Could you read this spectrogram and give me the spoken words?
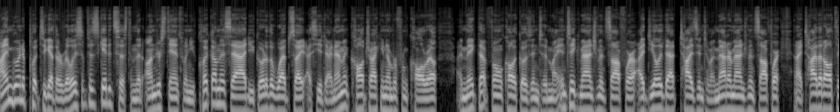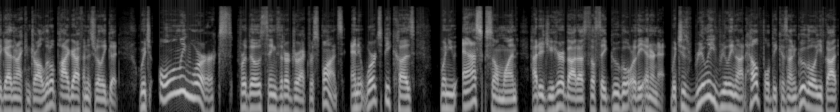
I'm going to put together a really sophisticated system that understands when you click on this ad, you go to the website, I see a dynamic call tracking number from CallRail. I make that phone call, it goes into my intake management software. Ideally, that ties into my matter management software, and I tie that all together and I can draw a little pie graph, and it's really good, which only works for those things that are direct response. And it works because when you ask someone, how did you hear about us? They'll say Google or the internet, which is really, really not helpful because on Google, you've got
